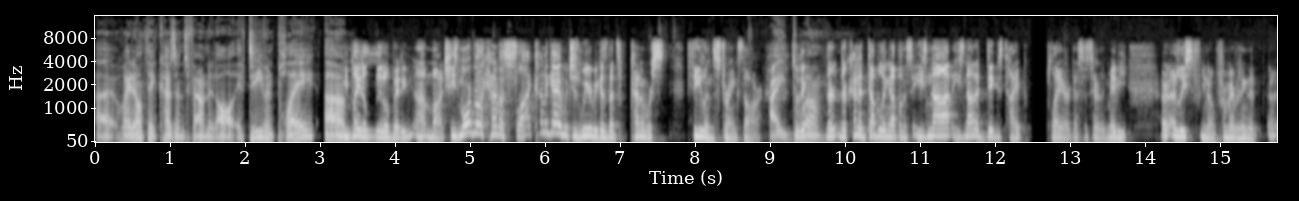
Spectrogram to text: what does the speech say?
uh, who I don't think Cousins found at all. If did he even play? Um, he played a little bit, not much. He's more of a kind of a slot kind of guy, which is weird because that's kind of where Thielen's strengths are. I So they, well, they're they're kind of doubling up on this. He's not he's not a Diggs type player necessarily. Maybe, or at least you know from everything that uh,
